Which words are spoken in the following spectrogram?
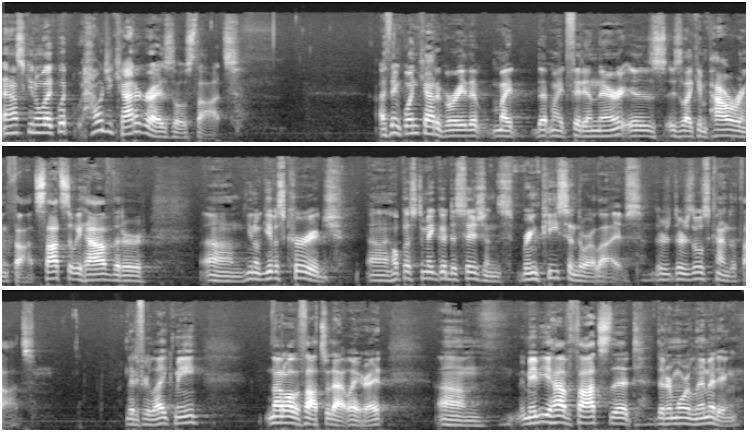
ask, you know, like, what, how would you categorize those thoughts? I think one category that might, that might fit in there is, is like empowering thoughts, thoughts that we have that are, um, you know, give us courage, uh, help us to make good decisions, bring peace into our lives. There, there's those kinds of thoughts. That if you're like me, not all the thoughts are that way, right? Um, maybe you have thoughts that, that are more limiting.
